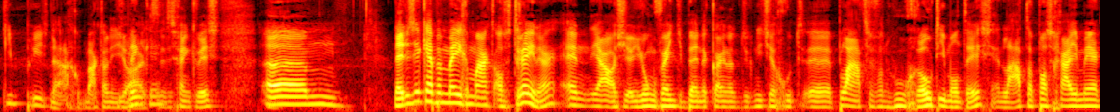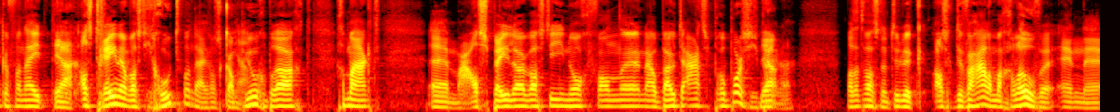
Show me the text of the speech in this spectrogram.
Kieprits. Nou goed, maakt dan niet zo uit. Het is geen quiz. Ehm, nee, dus ik heb hem meegemaakt als trainer. En ja, als je een jong ventje bent, dan kan je natuurlijk niet zo goed eh, plaatsen van hoe groot iemand is. En later pas ga je merken van, hey, Ja. als trainer was hij goed, want hij is ons kampioen Ja. gebracht, gemaakt. Eh, maar als speler was hij nog van, eh, nou, buitenaardse proporties bijna. Want het was natuurlijk, als ik de verhalen mag geloven. En, eh, nou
